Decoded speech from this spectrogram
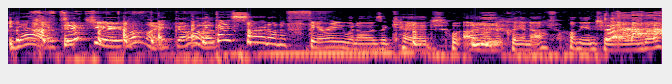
yeah, I think. Did you? Oh my god. I think I saw it on a ferry when I was a kid, ironically enough, on the Inter Islander.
